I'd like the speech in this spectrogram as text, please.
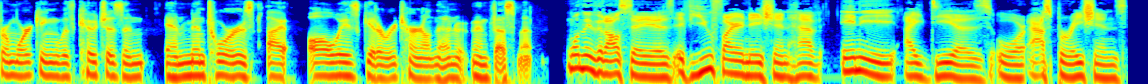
from working with coaches and, and mentors, I always get a return on that investment. One thing that I'll say is if you, Fire Nation, have any ideas or aspirations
